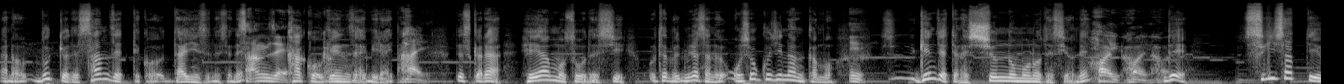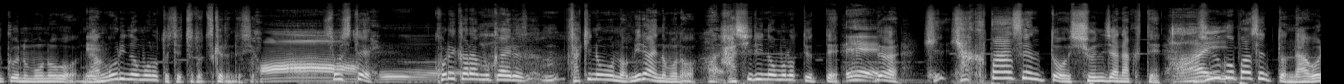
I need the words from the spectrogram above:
あの仏教で三世ってこう大事にするんですよね。三世。過去現在未来と、はい、ですから部屋もそうですし例えば皆さんのお食事なんかも、ええ、現在ってのは旬のものですよね。はいはいはい、で過ぎ去っていくものを名残のものとしてちょっとつけるんですよ。そしてこれから迎える先のもの未来のもの、はい、走りのものって言って、だから100%旬じゃなくて、はい、15%名残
